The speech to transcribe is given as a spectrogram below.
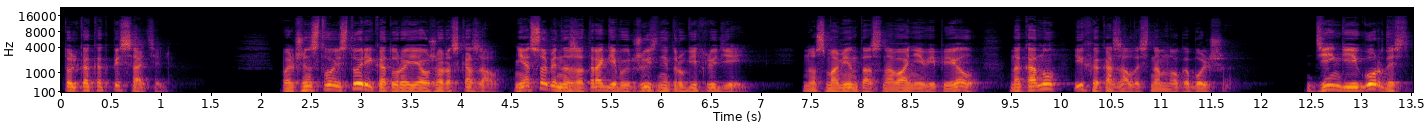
только как писатель. Большинство историй, которые я уже рассказал, не особенно затрагивают жизни других людей, но с момента основания VPL на кону их оказалось намного больше. Деньги и гордость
